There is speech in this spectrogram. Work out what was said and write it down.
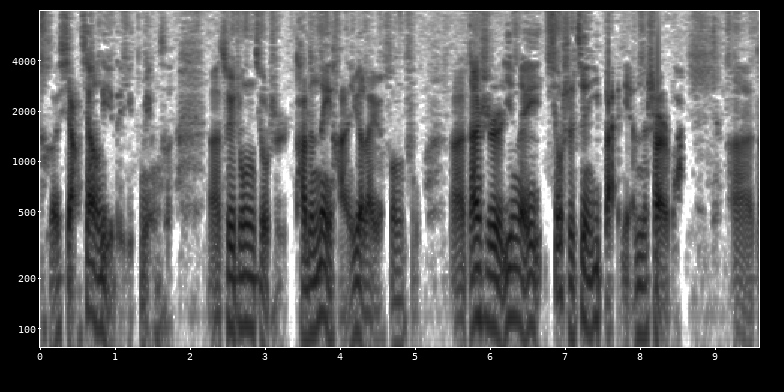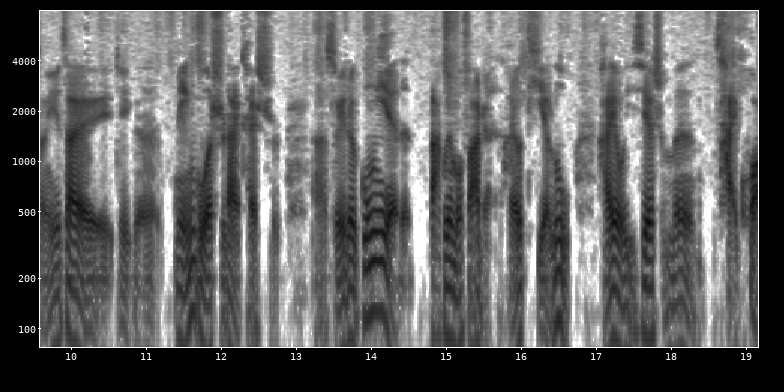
和想象力的一个名字，啊，最终就是它的内涵越来越丰富，啊，但是因为就是近一百年的事儿吧，啊，等于在这个民国时代开始，啊，随着工业的大规模发展，还有铁路，还有一些什么采矿，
